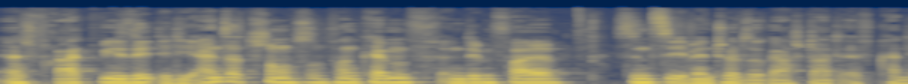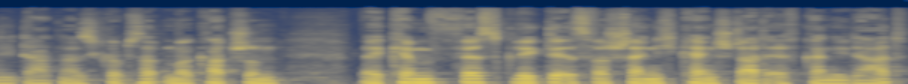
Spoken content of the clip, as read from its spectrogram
Er fragt, wie seht ihr die Einsatzchancen von Kempf? In dem Fall sind sie eventuell sogar Startelf-Kandidaten. Also ich glaube, das hatten wir gerade schon bei Kempf festgelegt, der ist wahrscheinlich kein Startelf-Kandidat.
